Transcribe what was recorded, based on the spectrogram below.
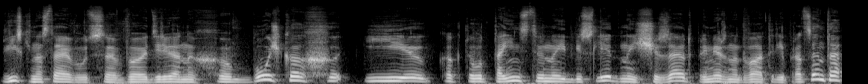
Виски настаиваются в деревянных бочках и как-то вот таинственно и бесследно исчезают примерно 2-3%,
